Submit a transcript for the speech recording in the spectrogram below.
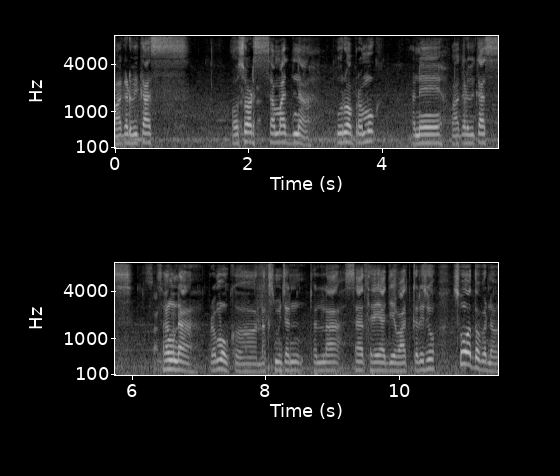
વાગડ વિકાસ ઓસોડ સમાજના પૂર્વ પ્રમુખ અને વાગડ વિકાસ સંઘના પ્રમુખ લક્ષ્મીચંદ ચલ્લા સાથે આજે વાત કરીશું. શું હતો બનાવ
